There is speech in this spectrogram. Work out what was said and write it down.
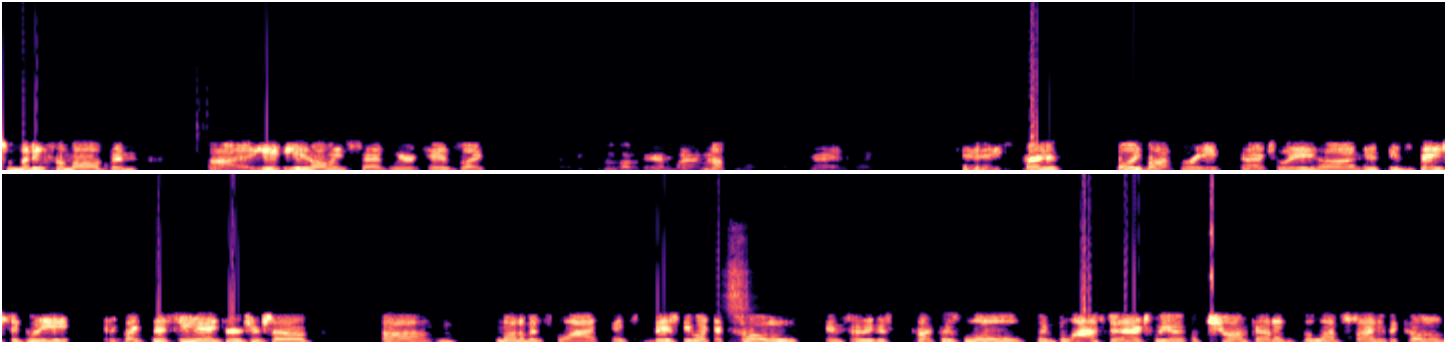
somebody come up and uh, he he always said when we were kids like move up here and buy a mountain, right? Like, okay, right? Well, he bought three actually. Uh, it, it's basically it's like 15 acres or so. Um, none of it's flat. It's basically like a cove, and so they just cut this little. They blasted actually a, a chunk out of the left side of the cove,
